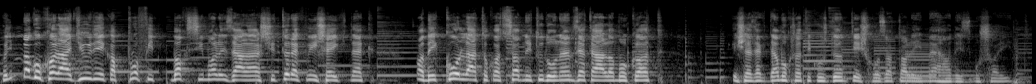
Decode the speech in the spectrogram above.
hogy maguk alá gyűrjék a profit maximalizálási törekvéseiknek, amíg korlátokat szabni tudó nemzetállamokat, és ezek demokratikus döntéshozatali mechanizmusait.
